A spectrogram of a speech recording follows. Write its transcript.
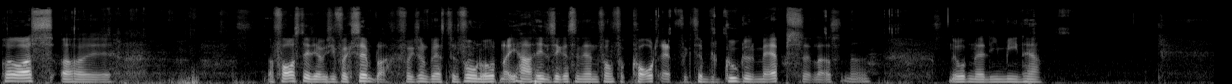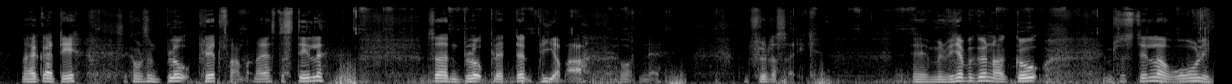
prøv også at, øh, at forestille jer, hvis I for eksempel, for eksempel jeres telefon åbner, I har helt sikkert sådan en form for kort-app, for eksempel Google Maps eller sådan noget. Nu åbner jeg lige min her. Når jeg gør det, så kommer sådan en blå plet frem, og når jeg står stille, så er den blå plet, den bliver bare, hvor den er. Den flytter sig ikke. Øh, men hvis jeg begynder at gå, så stille og roligt,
